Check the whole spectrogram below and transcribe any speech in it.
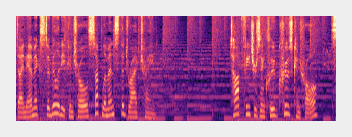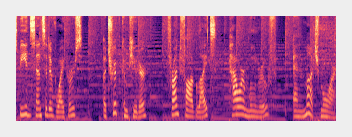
Dynamic Stability Control supplements the drivetrain. Top features include cruise control, speed-sensitive wipers, a trip computer, front fog lights, power moonroof, and much more.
